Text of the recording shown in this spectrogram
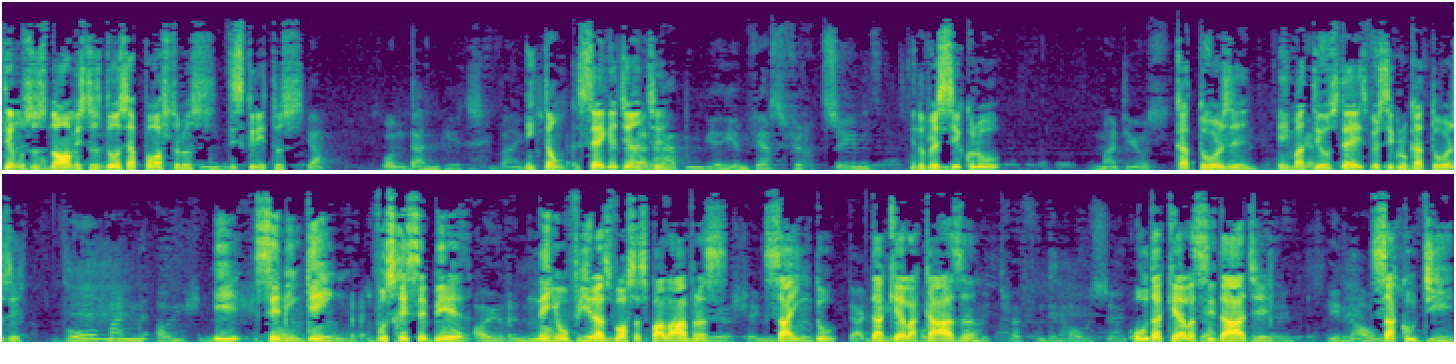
temos os nomes dos doze apóstolos descritos. Então segue adiante. E no versículo 14, em Mateus 10, versículo 14, e se ninguém vos receber, nem ouvir as vossas palavras, saindo daquela casa ou daquela cidade, sacudi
